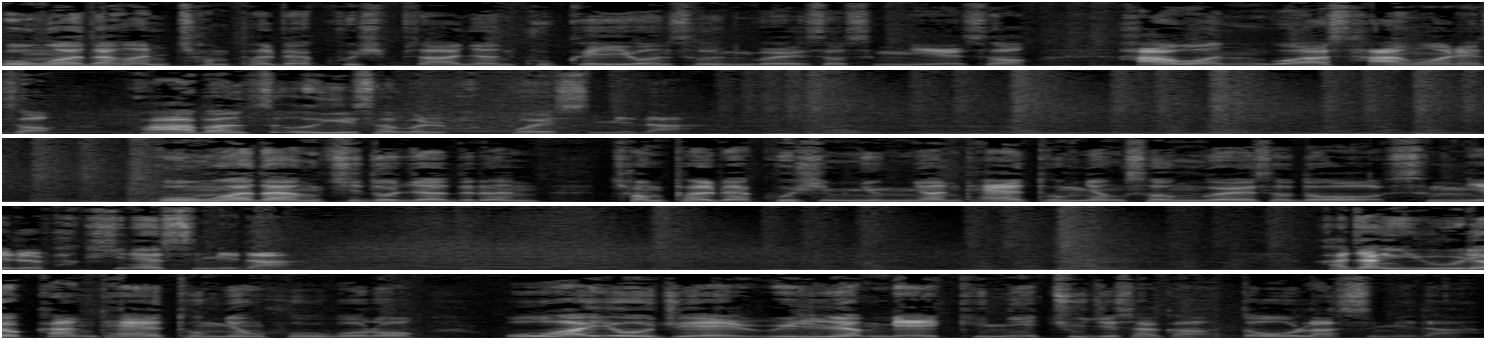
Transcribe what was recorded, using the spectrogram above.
공화당은 1894년 국회의원 선거에서 승리해서 하원과 상원에서 과반수 의석을 확보했습니다. 공화당 지도자들은 1896년 대통령 선거에서도 승리를 확신했습니다. 가장 유력한 대통령 후보로 오하이오주의 윌리엄 맥키니 주지사가 떠올랐습니다.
